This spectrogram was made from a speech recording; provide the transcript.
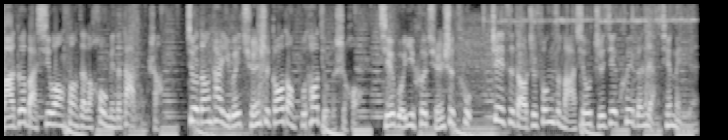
马哥把希望放在了后面的大桶上，就当他以为全是高档葡萄酒的时候，结果一喝全是醋。这次导致疯子马修直接亏本两千美元。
